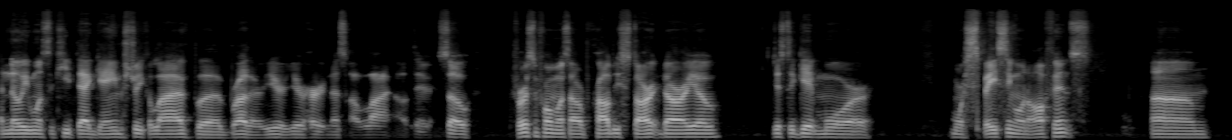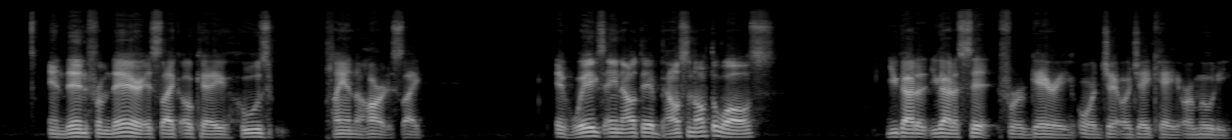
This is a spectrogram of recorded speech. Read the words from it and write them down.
I know he wants to keep that game streak alive, but brother, you're you're hurting us a lot out there. So first and foremost, I would probably start Dario just to get more more spacing on offense. Um, and then from there, it's like, okay, who's playing the hardest? Like, if Wiggs ain't out there bouncing off the walls, you gotta you gotta sit for Gary or J or JK or Moody.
